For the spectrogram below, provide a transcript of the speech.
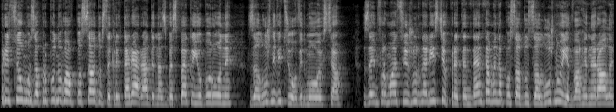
При цьому запропонував посаду секретаря Ради нацбезпеки й оборони. Залужний від цього відмовився. За інформацією журналістів, претендентами на посаду залужного є два генерали:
